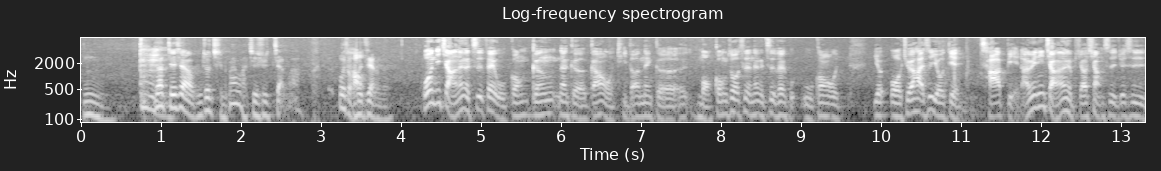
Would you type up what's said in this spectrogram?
嗯，那接下来我们就请爸爸继续讲啊，为什么会这样呢？不过你讲的那个自费武功跟那个刚刚我提到那个某工作室的那个自费武功，我有我觉得还是有点差别啦，因为你讲那个比较像是就是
